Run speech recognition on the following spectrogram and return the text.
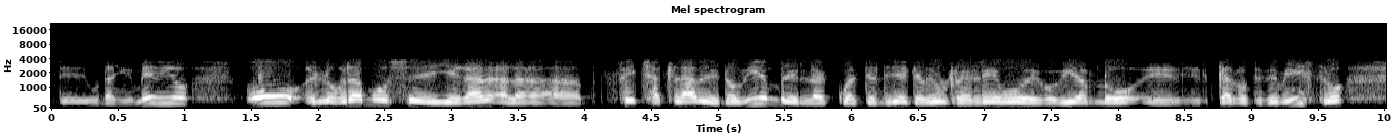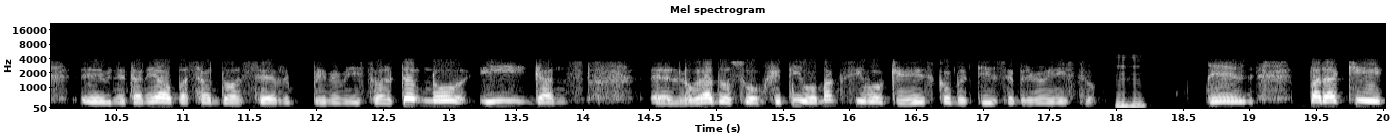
de, un año y medio, o logramos eh, llegar a la fecha clave de noviembre en la cual tendría que haber un relevo de gobierno en el cargo de primer ministro, eh, Netanyahu pasando a ser primer ministro alterno y Gantz logrando su objetivo máximo que es convertirse en primer ministro. para que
